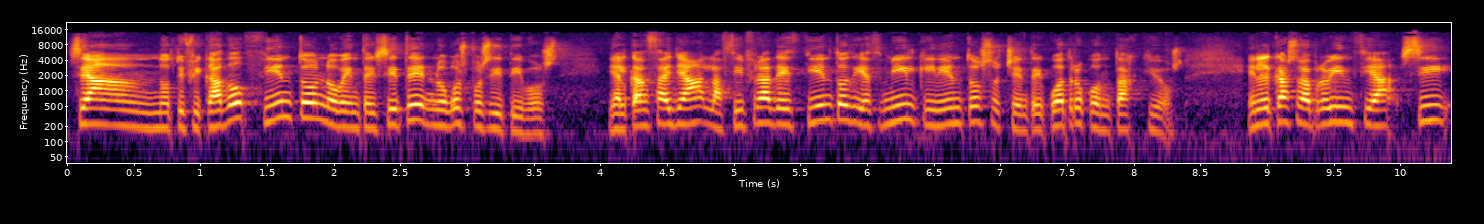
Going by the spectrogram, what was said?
Se han notificado 197 nuevos positivos y alcanza ya la cifra de 110.584 contagios. En el caso de la provincia sí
